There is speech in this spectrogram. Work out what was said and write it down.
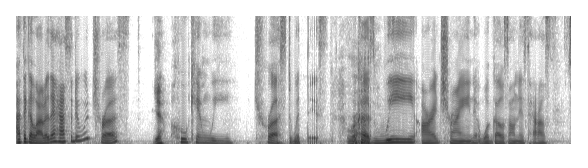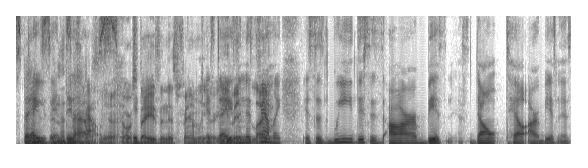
I think a lot of that has to do with trust. Yeah. Who can we trust with this? Because we are trained that what goes on this house stays in this house. Yeah, or It- stays in this family. it or stays in even, this like, family. It says we this is our business. Don't tell our business.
